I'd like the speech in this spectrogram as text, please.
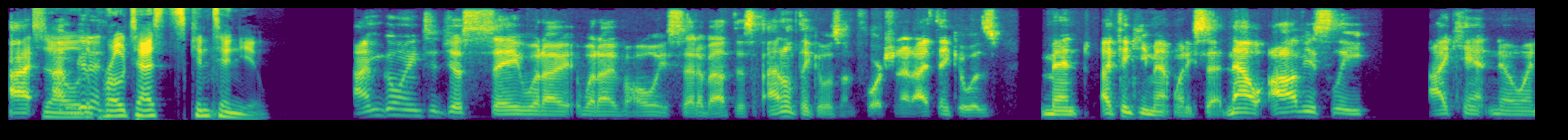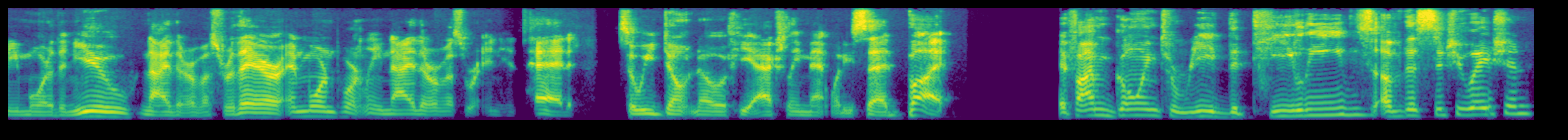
I, So I'm the protests continue. I'm going to just say what I what I've always said about this. I don't think it was unfortunate. I think it was meant. I think he meant what he said. Now, obviously, I can't know any more than you. Neither of us were there, and more importantly, neither of us were in his head, so we don't know if he actually meant what he said. But if I'm going to read the tea leaves of this situation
